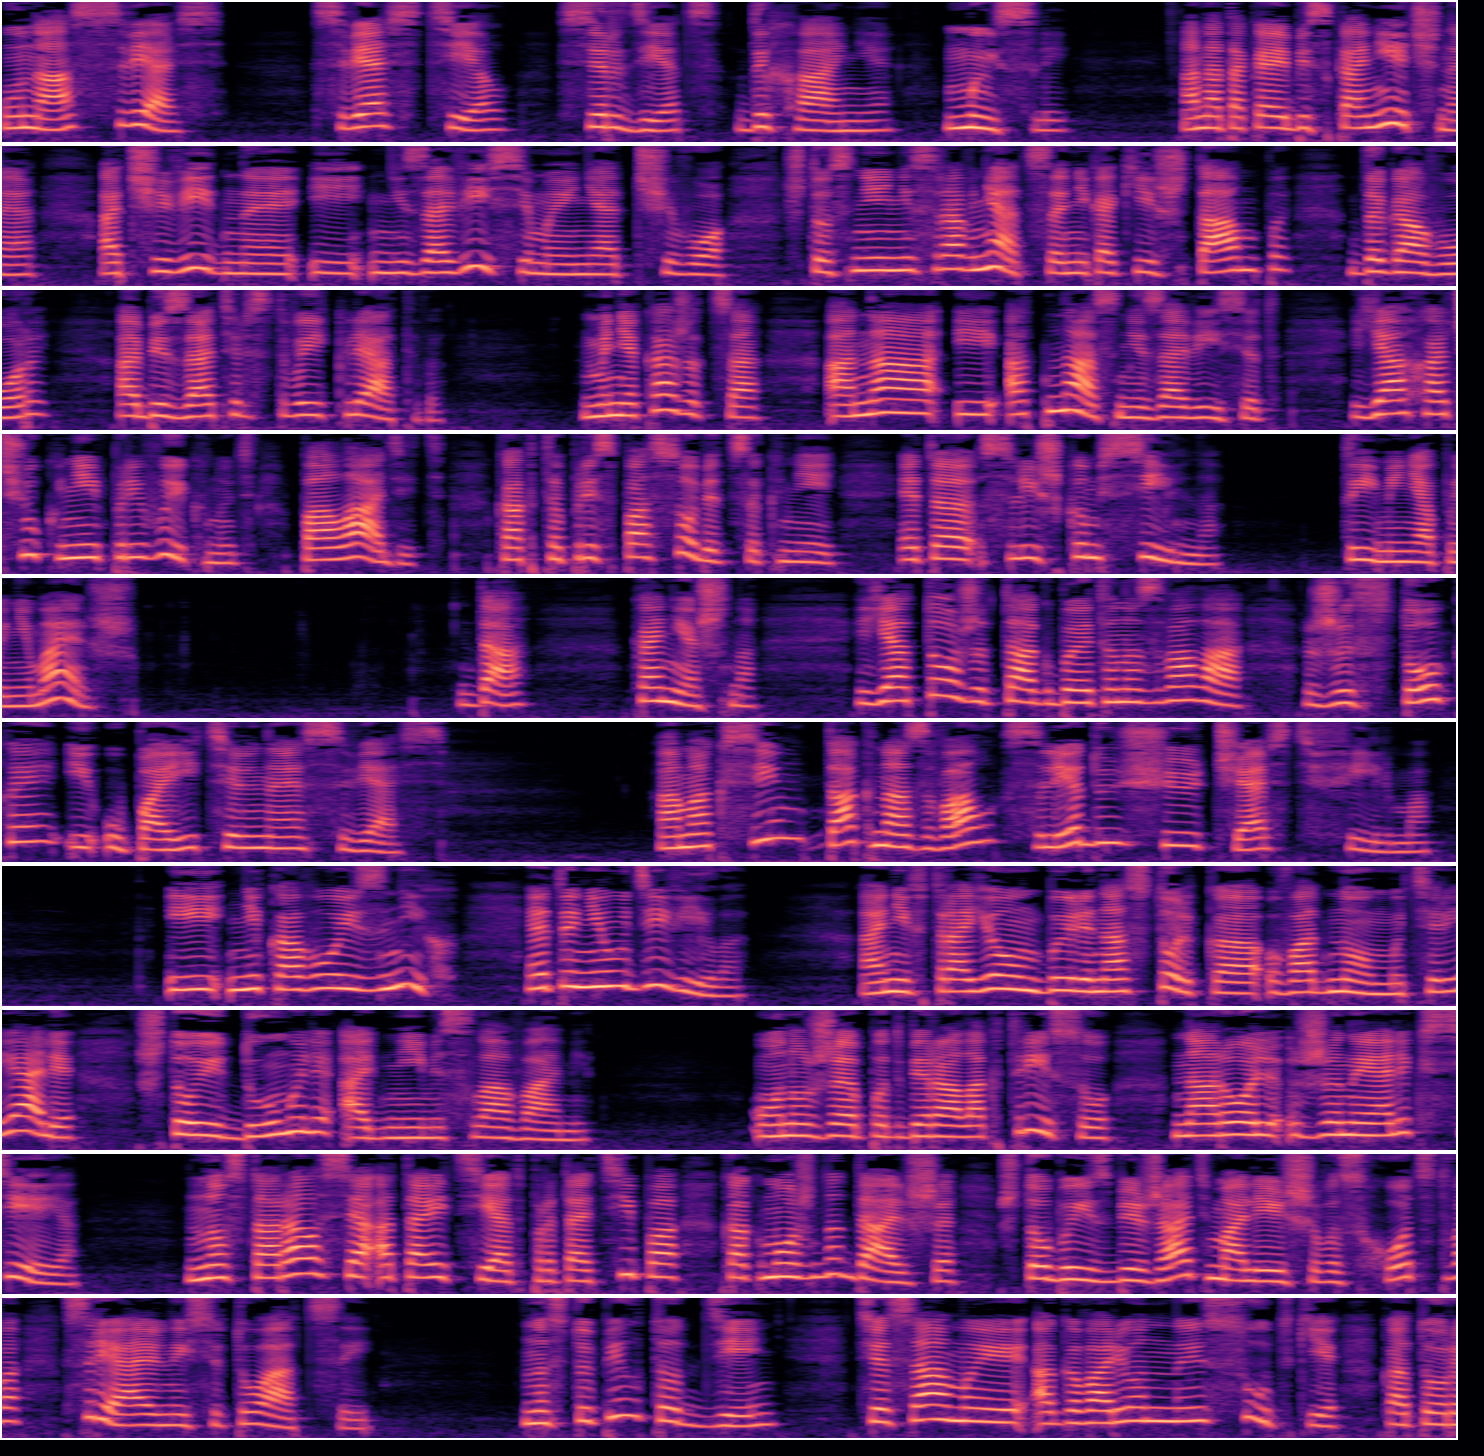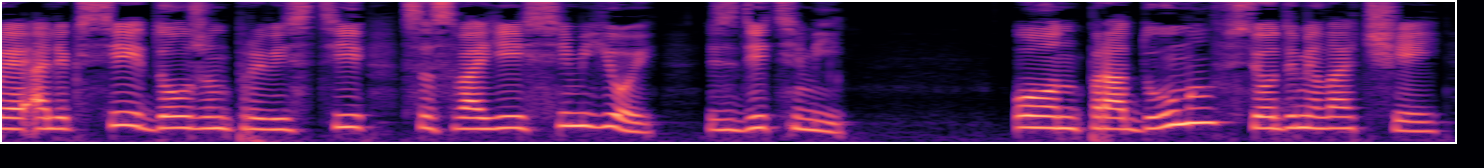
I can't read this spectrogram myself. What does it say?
У нас связь. Связь тел, сердец, дыхания, мыслей. Она такая бесконечная, очевидная и независимая ни от чего, что с ней не сравнятся никакие штампы, договоры, обязательства и клятвы. Мне кажется, она и от нас не зависит. Я хочу к ней привыкнуть, поладить, как-то приспособиться к ней. Это слишком сильно. Ты меня понимаешь? Да, конечно. Я тоже так бы это назвала «жестокая и упоительная связь». А Максим так назвал следующую часть фильма. И никого из них это не удивило. Они втроем были настолько в одном материале, что и думали одними словами. Он уже подбирал актрису на роль жены Алексея, но старался отойти от прототипа как можно дальше, чтобы избежать малейшего сходства с реальной ситуацией. Наступил тот день, те самые оговоренные сутки, которые Алексей должен провести со своей семьей, с детьми. Он продумал все до мелочей,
